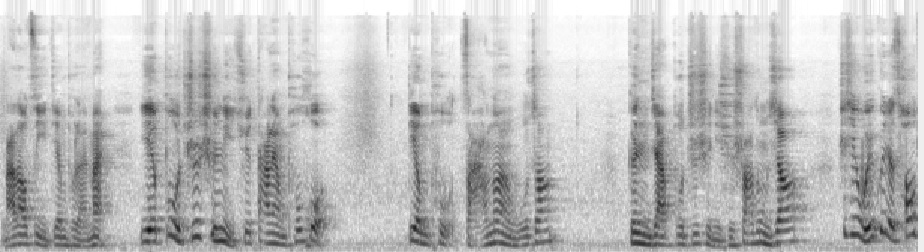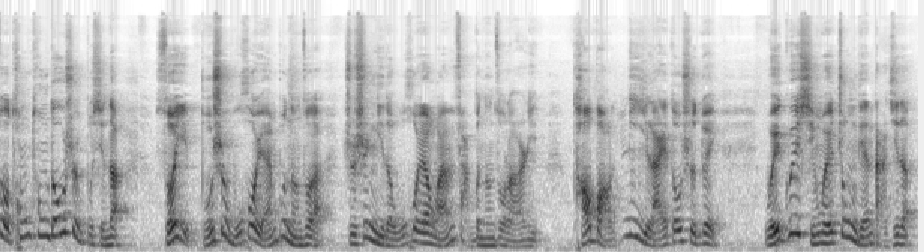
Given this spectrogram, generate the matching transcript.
拿到自己店铺来卖，也不支持你去大量铺货，店铺杂乱无章。更加不支持你去刷动销，这些违规的操作通通都是不行的。所以不是无货源不能做的，只是你的无货源玩法不能做了而已。淘宝历来都是对违规行为重点打击的。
